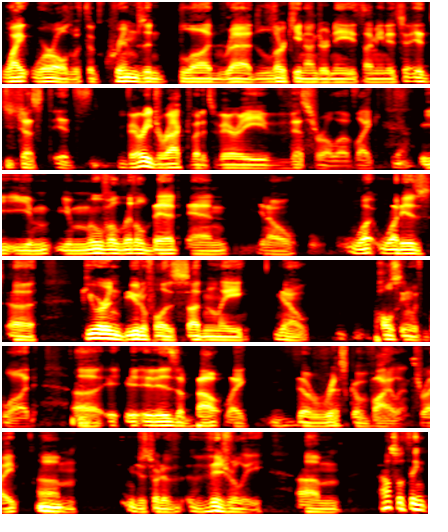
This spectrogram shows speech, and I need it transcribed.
white world with the crimson blood red lurking underneath. I mean, it's it's just it's very direct, but it's very visceral. Of like yeah. you you move a little bit, and you know what what is uh, pure and beautiful is suddenly you know pulsing with blood. Uh, it, it is about like the risk of violence, right? Mm. Um, just sort of visually. Um, I also think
